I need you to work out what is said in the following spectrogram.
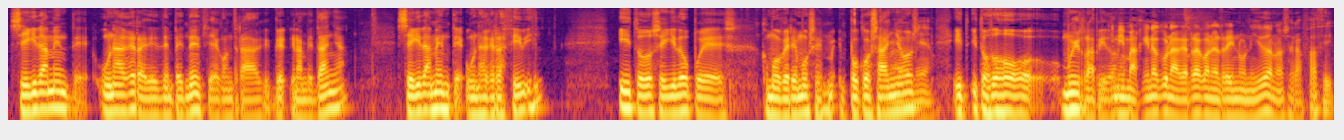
seguidamente una guerra de independencia contra Gran Bretaña, seguidamente una guerra civil, y todo seguido, pues, como veremos, en, en pocos años y, y todo muy rápido. Y me ¿no? imagino que una guerra con el Reino Unido no será fácil.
